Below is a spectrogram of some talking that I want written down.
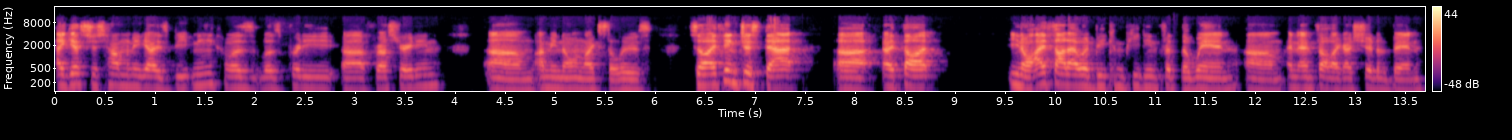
I guess, just how many guys beat me was was pretty uh, frustrating. Um, I mean, no one likes to lose, so I think just that. Uh, I thought, you know, I thought I would be competing for the win, um, and and felt like I should have been,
